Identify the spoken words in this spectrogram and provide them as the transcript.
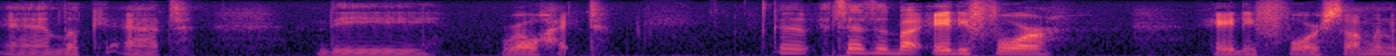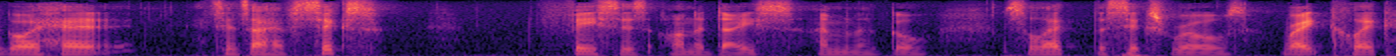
and look at the row height it says it's about 84 84 so I'm going to go ahead since I have six faces on a dice I'm going to go select the six rows right click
